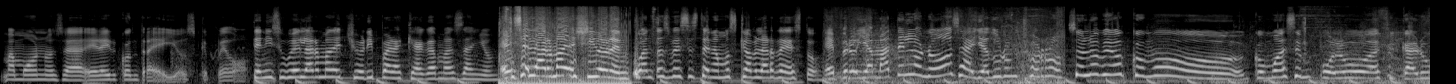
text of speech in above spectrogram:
mamón. O sea, era ir contra ellos. ¿Qué pedo? Teni, sube el arma de Chori para que haga más daño. Es el arma de Shidoren. ¿Cuántas veces tenemos que hablar de esto? Eh, pero ya mátenlo, ¿no? O sea, ya dura un chorro. Solo veo cómo, cómo hacen polvo a Hikaru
